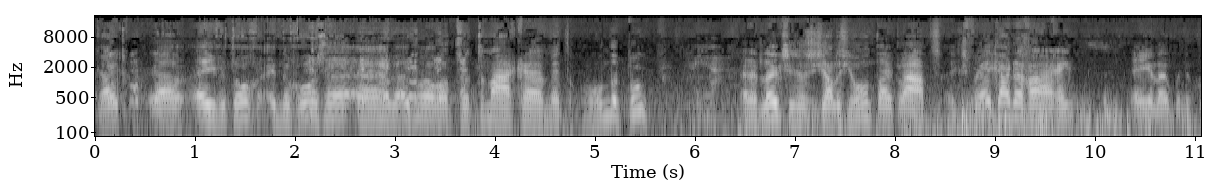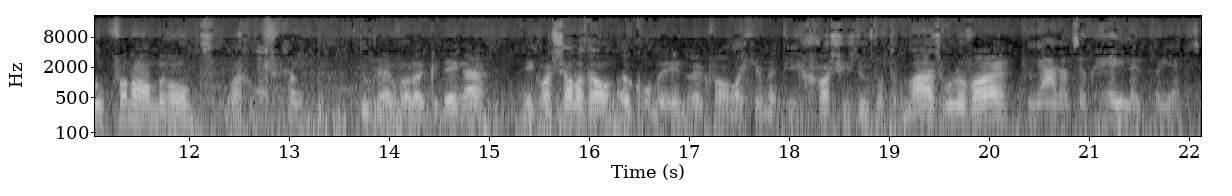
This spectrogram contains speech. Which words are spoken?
Kijk, ja, even toch. In de Goorze eh, hebben we ook nog wel wat te maken met hondenpoep. Ja, En het leukste is als je zelfs je hond uitlaat. Ik spreek uit ervaring. En je loopt in de poep van een andere hond. Maar goed, echt gewoon. Doet heel veel leuke dingen. Ik was zelf wel ook onder de indruk van wat je met die gastjes doet op de Maasboulevard. Ja, dat is ook een heel leuk project.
